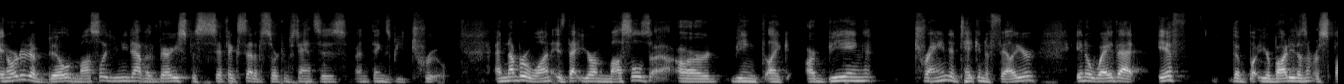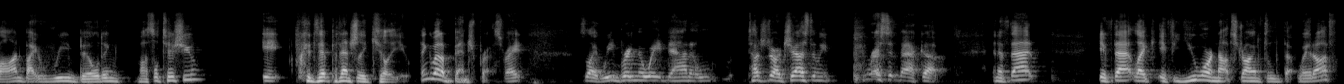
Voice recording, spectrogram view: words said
in order to build muscle, you need to have a very specific set of circumstances and things be true. And number one is that your muscles are being like are being trained and taken to failure in a way that if the your body doesn't respond by rebuilding muscle tissue, it could potentially kill you. Think about a bench press, right? It's like we bring the weight down, it touches our chest, and we press it back up. And if that if that like if you are not strong enough to lift that weight off,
